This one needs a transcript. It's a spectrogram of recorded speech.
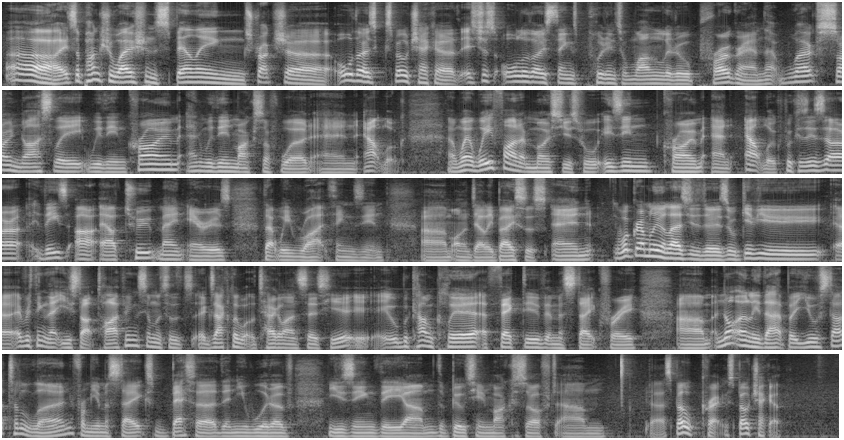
uh, it's a punctuation, spelling, structure, all those spell checker. It's just all of those things put into one little program that works so nicely within Chrome and within Microsoft Word and Outlook. And where we find it most useful is in Chrome and Outlook because these are these are our two main areas that we write things in um, on a daily basis. And what Grammarly allows you to do is it will give you uh, everything that you start typing, similar to exactly what the tagline says here. It, it will become clear, effective, and mistake free. Um, not only that, but you'll start to learn from your mistakes better than you would have using the um, the built-in Microsoft um, uh, spell correct spell checker.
